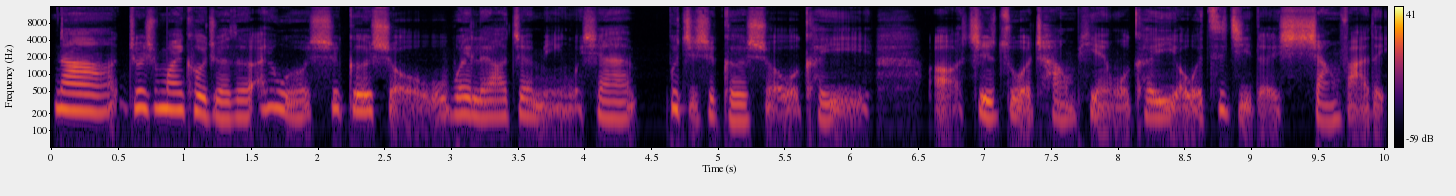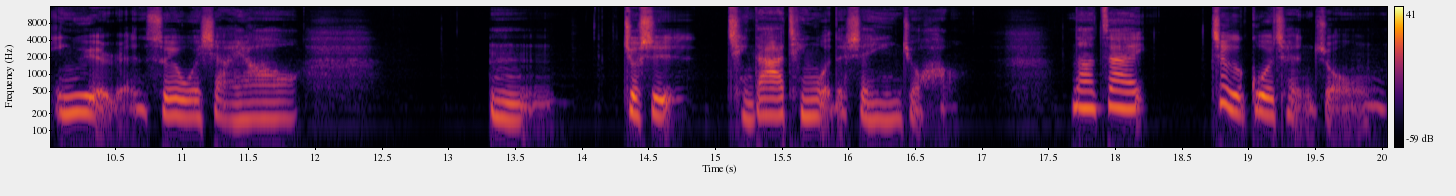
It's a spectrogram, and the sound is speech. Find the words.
那就是 Michael 觉得，哎，我是歌手，我为了要证明我现在不只是歌手，我可以呃制作唱片，我可以有我自己的想法的音乐人，所以我想要，嗯，就是请大家听我的声音就好。那在这个过程中，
